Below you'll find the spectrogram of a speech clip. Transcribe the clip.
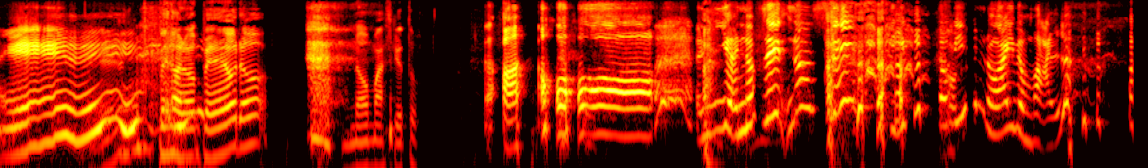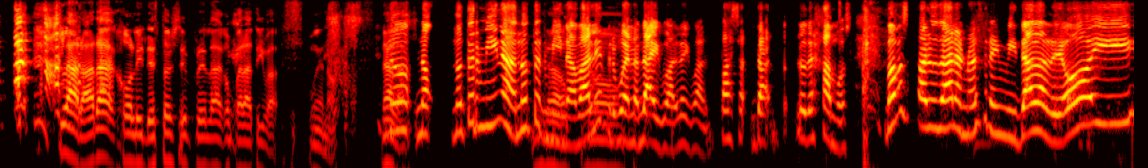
Eh, Pero no, pero no más que tú. Ah, oh, yo no sé, no sé si ha ido bien o ha ido mal. Claro, ahora, jolín, esto es siempre la comparativa. Bueno, No, nada. no, no termina, no termina, No, ¿vale? no. Pero bueno, da igual, da igual. Pasa, da- lo dejamos. Vamos a saludar a nuestra invitada de hoy,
